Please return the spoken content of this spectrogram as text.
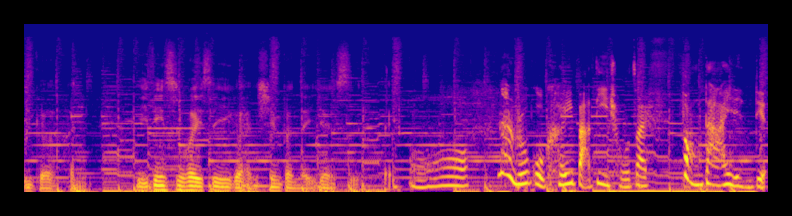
一个很，一定是会是一个很兴奋的一件事。对。哦，那如果可以把地球再放大一点点，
